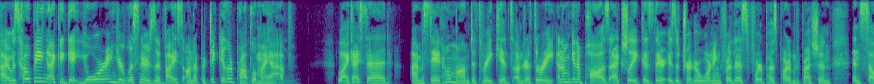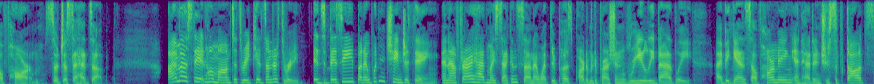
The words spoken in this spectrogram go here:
I was hoping I could get your and your listeners' advice on a particular problem I have. Like I said, I'm a stay at home mom to three kids under three. And I'm going to pause actually because there is a trigger warning for this for postpartum depression and self harm. So just a heads up. I'm a stay at home mom to three kids under three. It's busy, but I wouldn't change a thing. And after I had my second son, I went through postpartum depression really badly. I began self harming and had intrusive thoughts,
